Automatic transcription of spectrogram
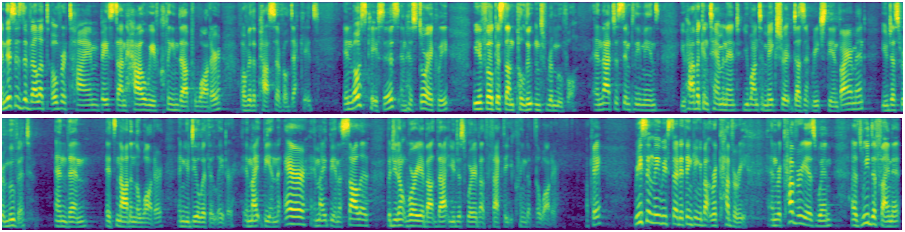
And this is developed over time based on how we've cleaned up water over the past several decades. In most cases, and historically, we have focused on pollutant removal. And that just simply means you have a contaminant, you want to make sure it doesn't reach the environment, you just remove it, and then it's not in the water, and you deal with it later. It might be in the air, it might be in a solid, but you don't worry about that, you just worry about the fact that you cleaned up the water. Okay? Recently, we've started thinking about recovery. And recovery is when, as we define it,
